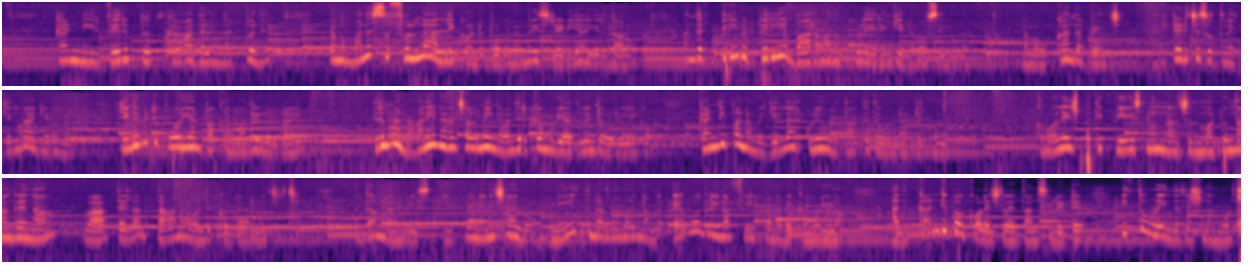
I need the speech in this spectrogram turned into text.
கண்ணீர் வெறுப்பு காதல் நட்புன்னு நம்ம மனசு ஃபுல்லாக அள்ளி கொண்டு போக மெமரிஸ் ரெடியாக இருந்தாலும் அந்த பிரிவு பெரிய பாரமாக நமக்குள்ளே இறங்கி என்னவோ செய்யுங்க. நம்ம உட்கார்ந்த பெஞ்ச் அரட்டடிச்சு சுற்றின எல்லா இடமும் என்னை விட்டு போறியான்னு பார்க்குற மாதிரி ஒரு வழி. திரும்ப நானே நினச்சாலுமே இங்கே வந்து இருக்க முடியாதுலன்ற ஒரு ஏக்கம். கண்டிப்பாக நம்ம எல்லாருக்குள்ளேயும் ஒரு தாக்கத்தை உண்டாக்கியிருக்கணும் காலேஜ் பற்றி பேசணும்னு நினச்சது மட்டும்தாங்க நான். வார்த்தையெல்லாம் தானாக வந்து கொட்ட ஆரம்பிச்சிருச்சு. தான் மெமரிஸ் இப்போ நினச்சாலும் நேற்று நடந்த மாதிரி நம்மளை எவர் க்ரீனாக ஃபீல் பண்ண வைக்க முடியும்னா அது கண்டிப்பாக காலேஜில் தான் சொல்லிட்டு இத்தோட இந்த செஷனை முடிச்சு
